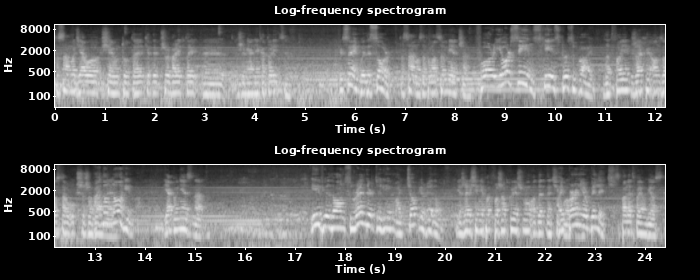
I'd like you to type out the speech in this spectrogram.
to samo działo się tutaj, kiedy przybywali tutaj y, Rzymianie katolicy. The same with the sword. To samo, za pomocą miecza. For your sins he is crucified. Za twoje grzechy on został I don't ukrzyżowany. know him. Ja go nie znam. If you don't surrender to him, I chop your head off. Jeżeli się nie podporządkujesz mu, odetnę ci I burn głowę. your village Spalę twoją wioskę.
